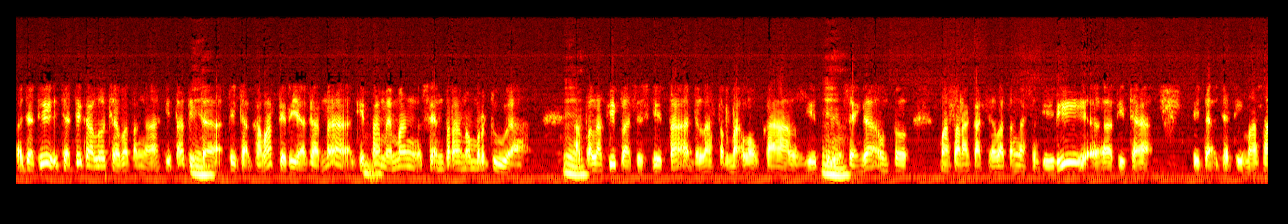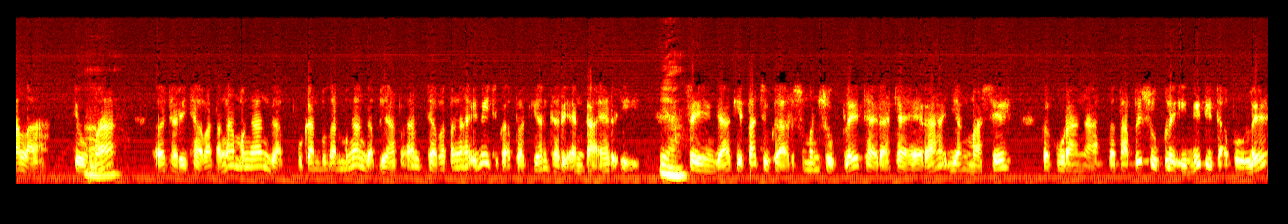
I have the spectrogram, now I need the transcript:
Nah, jadi jadi kalau Jawa Tengah kita iya. tidak yeah. tidak khawatir ya karena kita hmm. memang sentra nomor dua. Yeah. Apalagi basis kita adalah ternak lokal gitu, yeah. sehingga untuk masyarakat Jawa Tengah sendiri uh, tidak tidak jadi masalah. Cuma uh. uh, dari Jawa Tengah menganggap, bukan bukan menganggap ya, kan Jawa Tengah ini juga bagian dari NKRI, yeah. sehingga kita juga harus mensuplai daerah-daerah yang masih kekurangan. Tetapi suplai ini tidak boleh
